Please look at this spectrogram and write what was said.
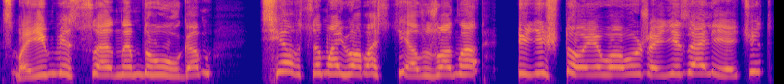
с моим бесценным другом. Сердце мое растевзано, и ничто его уже не залечит.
